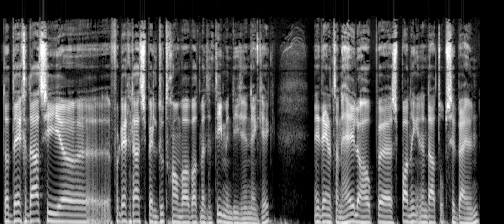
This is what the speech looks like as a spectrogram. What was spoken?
dat degradatie, eh, voor degradatiespelen doet gewoon wel wat met een team in die zin, denk ik. En ik denk dat er een hele hoop spanning inderdaad op zit bij hun.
